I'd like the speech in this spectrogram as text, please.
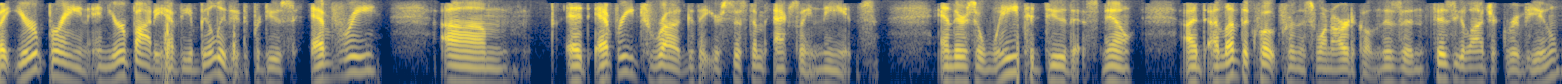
but your brain and your body have the ability to produce every um, every drug that your system actually needs. And there's a way to do this. Now, I, I love the quote from this one article. This is in Physiologic Review.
